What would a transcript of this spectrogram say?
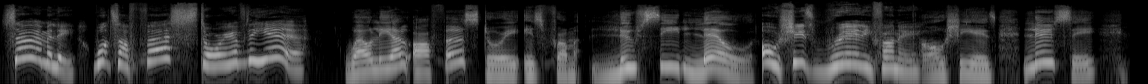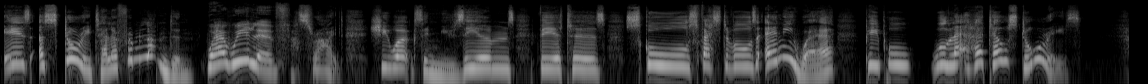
So, Emily, what's our first story of the year? Well, Leo, our first story is from Lucy Lill. Oh, she's really funny. Oh, she is. Lucy is a storyteller from London. Where we live. That's right. She works in museums, theatres, schools, festivals, anywhere people will let her tell stories.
